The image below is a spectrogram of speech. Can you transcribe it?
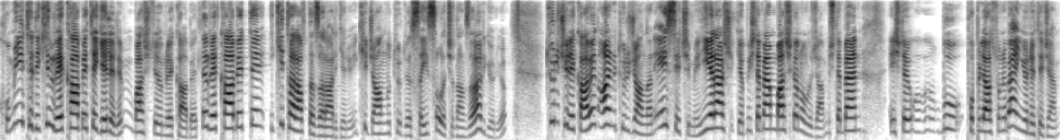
komünitedeki rekabete gelelim. Başlayalım rekabetle. Rekabette iki taraf da zarar görüyor. İki canlı türde sayısal açıdan zarar görüyor. Tür içi rekabet aynı tür canlıların eş seçimi, hiyerarşik yapı. İşte ben başkan olacağım. İşte ben işte bu popülasyonu ben yöneteceğim.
